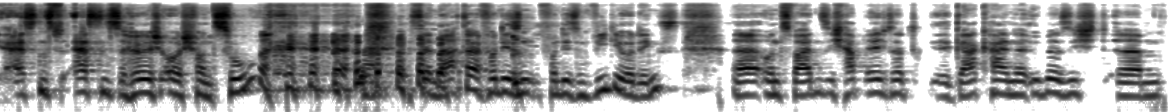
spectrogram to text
Erstens, erstens höre ich euch schon zu. das ist der Nachteil von diesem, von diesem Videodings. Äh, und zweitens, ich habe ehrlich gesagt gar keine Übersicht, ähm,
